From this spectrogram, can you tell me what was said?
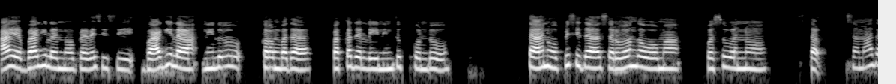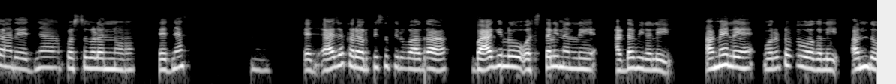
ಆ ಹೆಬ್ಬಾಗಿಲನ್ನು ಪ್ರವೇಶಿಸಿ ಬಾಗಿಲ ನಿಲುವು ಕಂಬದ ಪಕ್ಕದಲ್ಲಿ ನಿಂತುಕೊಂಡು ತಾನು ಒಪ್ಪಿಸಿದ ಸರ್ವಾಂಗ ಹೋಮ ಪಶುವನ್ನು ಸಮಾಧಾನದ ಯಜ್ಞ ಪಶುಗಳನ್ನು ಯಜ್ಞ ಯಾಜಕರು ಅರ್ಪಿಸುತ್ತಿರುವಾಗ ಬಾಗಿಲು ಹೊಸ್ತಲಿನಲ್ಲಿ ಅಡ್ಡಬೀಳಲಿ ಆಮೇಲೆ ಹೊರಟು ಹೋಗಲಿ ಅಂದು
